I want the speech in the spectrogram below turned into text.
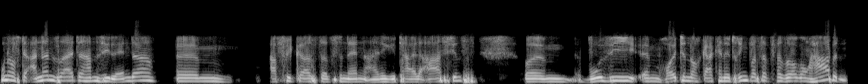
Und auf der anderen Seite haben sie Länder, ähm, Afrika ist nennen, einige Teile Asiens, ähm, wo sie ähm, heute noch gar keine Trinkwasserversorgung haben.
